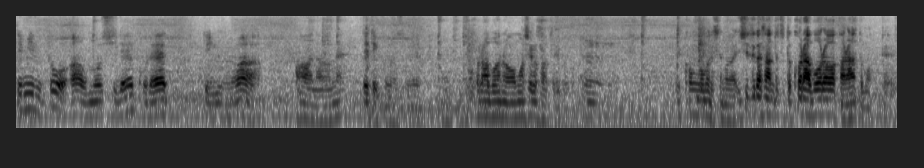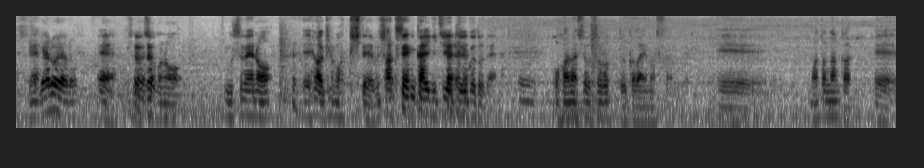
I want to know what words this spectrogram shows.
てみるとあ面白いこれっていうのはああなるほどね。出てきますね、コラボの面白さということうん。でで今後もですね石塚さんとちょっとコラボろうかなと思ってですね。やろうやろう。ええ。そこの娘の絵はがき持ってきて作戦会議中ということでお話をちょろっと伺いましたので、えーまた何か、え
